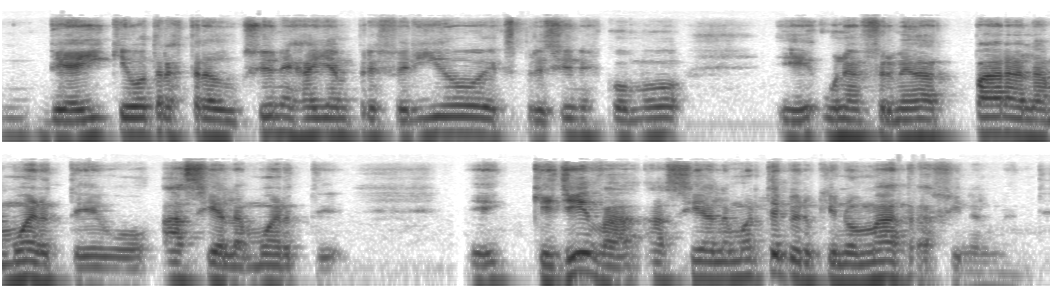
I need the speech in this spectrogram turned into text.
de ahí que otras traducciones hayan preferido expresiones como eh, una enfermedad para la muerte o hacia la muerte, que lleva hacia la muerte pero que no mata finalmente.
